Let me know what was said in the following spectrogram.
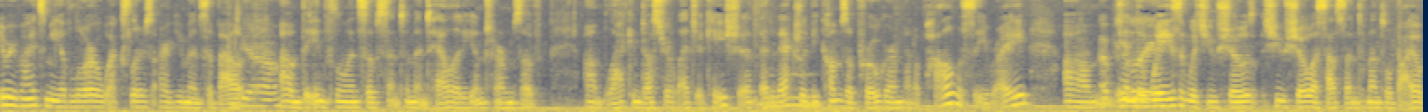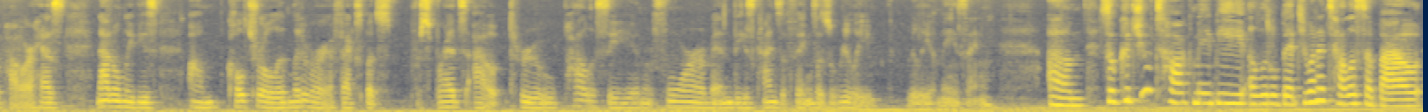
It reminds me of Laura Wexler's arguments about yeah. um, the influence of sentimentality in terms of um, black industrial education that it actually mm-hmm. becomes a program and a policy right um, and the ways in which you show you show us how sentimental biopower has not only these um, cultural and literary effects but sp- spreads out through policy and reform and these kinds of things is really really amazing um, so could you talk maybe a little bit do you want to tell us about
